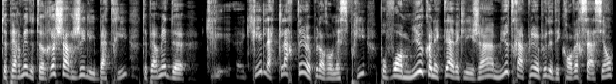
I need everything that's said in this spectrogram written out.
te permet de te recharger les batteries, te permet de créer de la clarté un peu dans ton esprit pour pouvoir mieux connecter avec les gens, mieux te rappeler un peu de des conversations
